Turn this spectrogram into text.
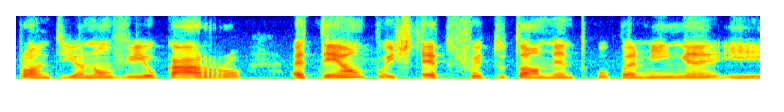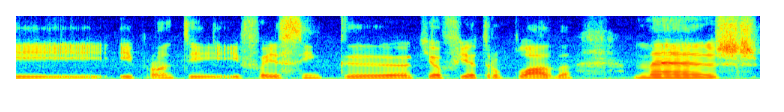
pronto, e eu não vi o carro a tempo, isto é, foi totalmente culpa minha e, e pronto, e, e, foi assim que, que eu fui atropelada. Mas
